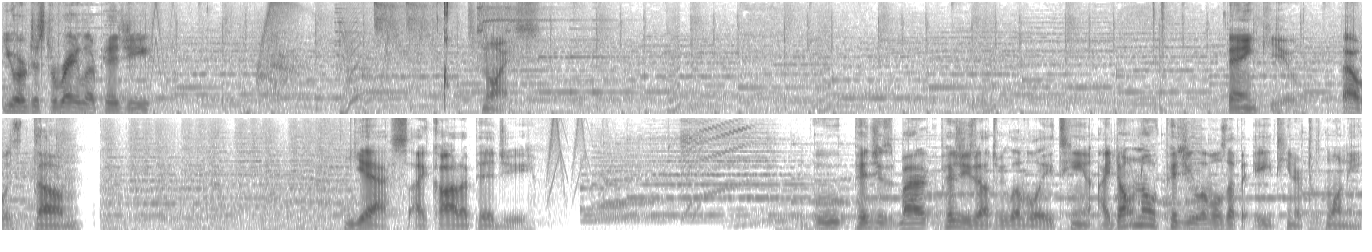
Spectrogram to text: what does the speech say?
you are just a regular Pidgey. Nice. Thank you. That was dumb. Yes, I caught a Pidgey. Ooh, Pidgey's, my Pidgey's about to be level 18. I don't know if Pidgey levels up at 18 or 20.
